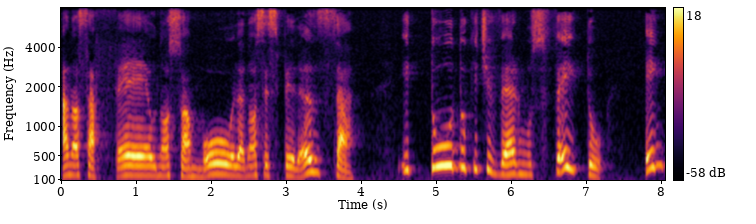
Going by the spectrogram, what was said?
A nossa fé, o nosso amor, a nossa esperança e tudo que tivermos feito em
